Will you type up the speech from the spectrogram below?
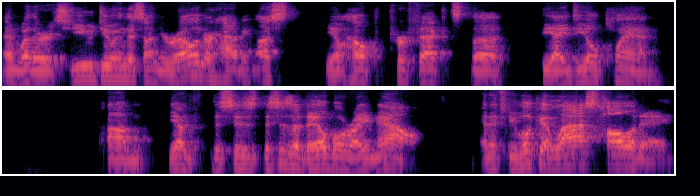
And whether it's you doing this on your own or having us, you know, help perfect the, the ideal plan. Um, yeah, this is this is available right now. And if you look at last holiday,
